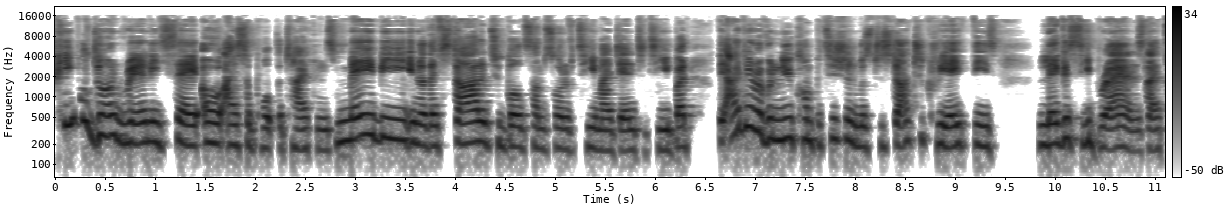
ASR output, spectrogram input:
people don't really say, Oh, I support the Titans. Maybe, you know, they've started to build some sort of team identity, but the idea of a new competition was to start to create these legacy brands. Like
